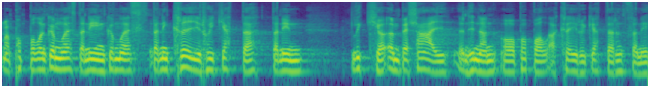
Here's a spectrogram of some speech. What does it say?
mae pobl yn gymleth, da ni'n gymleth, da ni'n creu rhwygiadau, da ni'n licio ymbellau yn hunan o bobl a creu rhwygiadau rhyngtho ni.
